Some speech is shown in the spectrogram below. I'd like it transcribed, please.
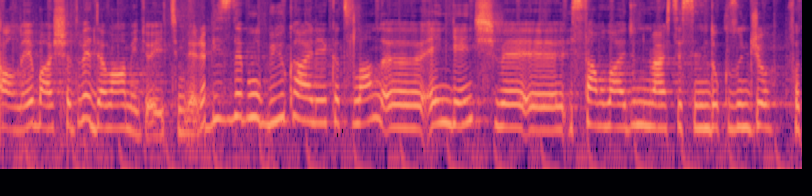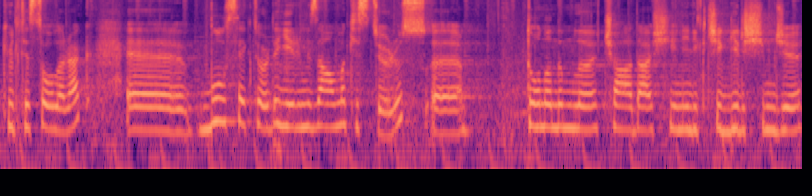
almaya başladı ve devam ediyor eğitimleri. Biz de bu büyük aileye katılan e, en genç ve e, İstanbul Aydın Üniversitesi'nin 9. fakültesi olarak e, bu sektörde yerimizi almak istiyoruz. Donanımlı, çağdaş, yenilikçi, girişimci,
